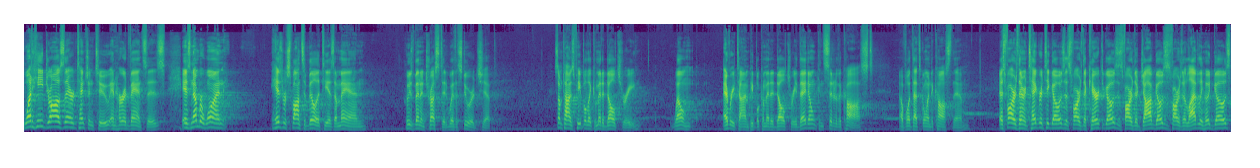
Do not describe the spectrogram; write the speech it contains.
what he draws their attention to in her advances is number one, his responsibility as a man who's been entrusted with a stewardship. Sometimes people that commit adultery, well, every time people commit adultery, they don't consider the cost of what that's going to cost them as far as their integrity goes, as far as their character goes, as far as their job goes, as far as their livelihood goes.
